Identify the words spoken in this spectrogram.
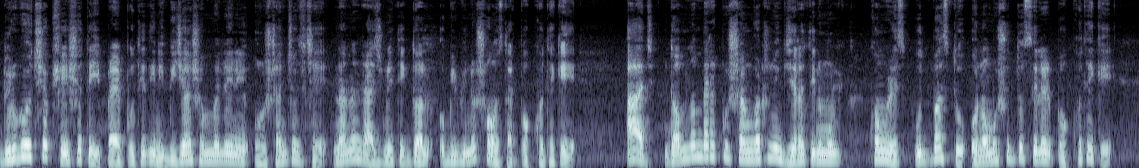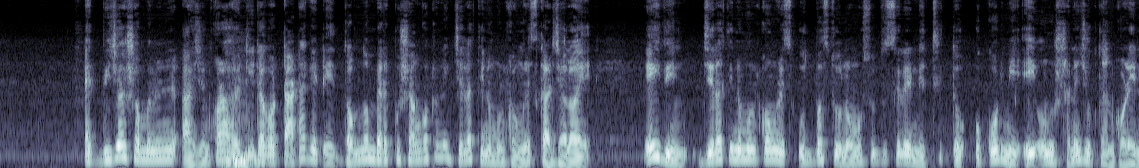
Durgotsav শেষ হতেই প্রায় প্রতিদিনই বিজয় সম্মেলনী অনুষ্ঠান চলছে নানান রাজনৈতিক দল ও বিভিন্ন সংস্থার পক্ষ থেকে। আজ দমদম ব্যারাকপুর সাংগঠনিক জেলা তৃণমূল কংগ্রেস উদ্বাস্তু ও নমশুদ্ধ সেলের পক্ষ থেকে এক বিজয় সম্মেলনের আয়োজন করা হয় টিটাগড় টাটা গেটে দমদম ব্যারাকপুর সাংগঠনিক জেলা তৃণমূল কংগ্রেস কার্যালয়ে। এই দিন জেলা তৃণমূল কংগ্রেস উদ্বাস্তু ও নমশুদ্ধ সেলের নেতৃত্ব ও কর্মী এই অনুষ্ঠানে যোগদান করেন।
